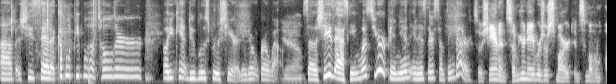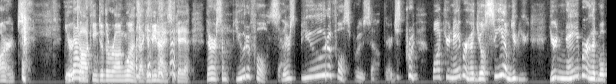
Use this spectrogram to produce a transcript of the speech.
Uh, but she said a couple of people have told her, "Oh, you can't do blue spruce here; they don't grow well." Yeah. So she's asking, "What's your opinion, and is there something better?" So Shannon, some of your neighbors are smart and some of them aren't. You're nice. talking to the wrong ones. I can be nice. Okay. Yeah. There are some beautiful, Yeah. there's beautiful spruce out there. Just pro- walk your neighborhood. You'll see them. You, you, your neighborhood will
